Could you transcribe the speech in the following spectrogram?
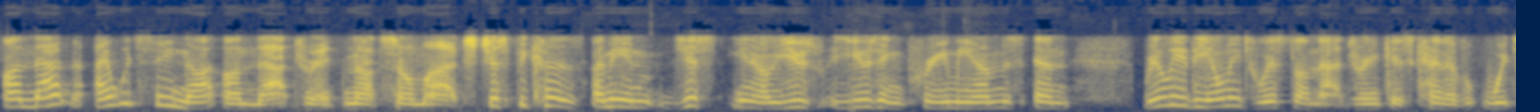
on that, I would say not on that drink, not so much. Just because, I mean, just you know, use, using premiums, and really the only twist on that drink is kind of which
